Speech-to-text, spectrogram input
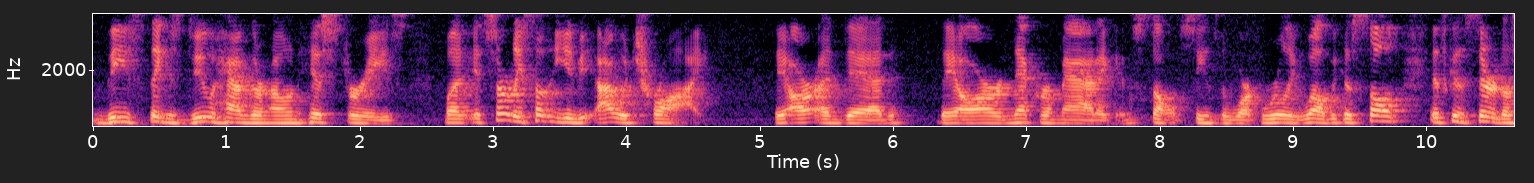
These things do have their own histories, but it's certainly something you'd be, I would try. They are undead, they are necromantic, and salt seems to work really well because salt is considered a,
